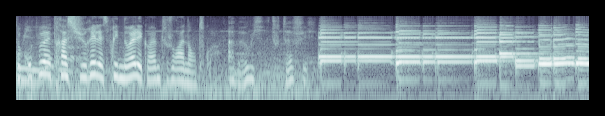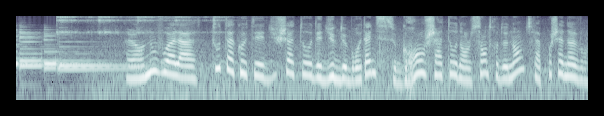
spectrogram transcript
Donc Oui. on peut être rassuré, l'esprit de Noël est quand même toujours à Nantes, quoi. Ah bah oui, tout à fait. Alors nous voilà tout à côté du château des Ducs de Bretagne, c'est ce grand château dans le centre de Nantes. La prochaine œuvre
